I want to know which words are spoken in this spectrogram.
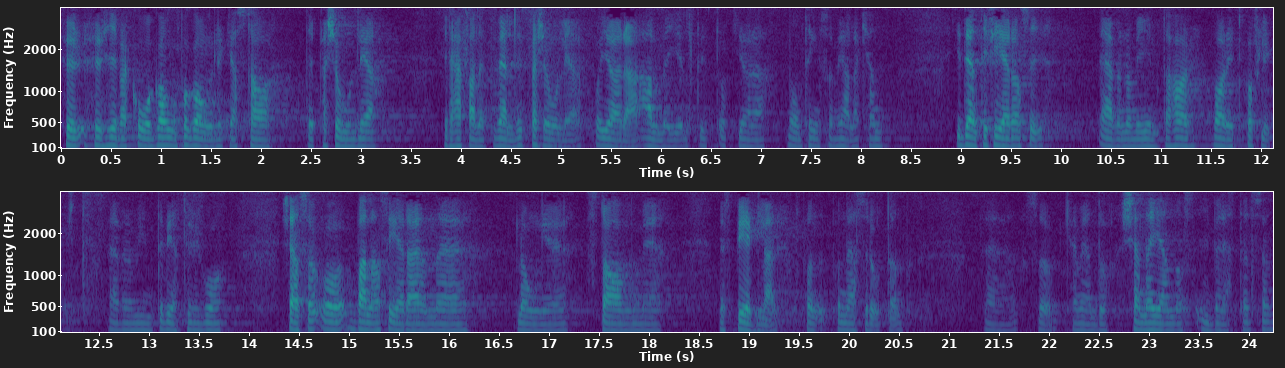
hur, hur Hiva K gång på gång lyckas ta det personliga, i det här fallet väldigt personliga, och göra allmängiltigt och göra någonting som vi alla kan identifiera oss i. Även om vi inte har varit på flykt, även om vi inte vet hur det går. känns att balansera en eh, lång eh, stav med, med speglar på, på näsroten. Eh, så kan vi ändå känna igen oss i berättelsen.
